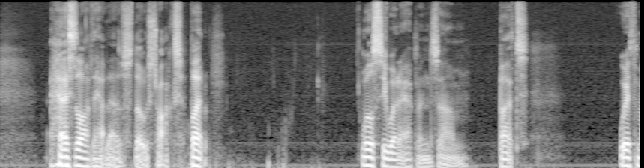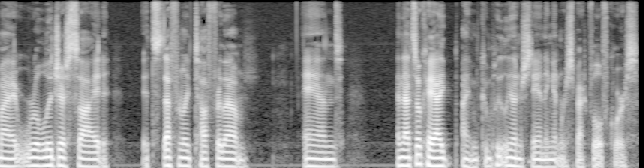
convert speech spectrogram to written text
I still have to have those those talks, but we'll see what happens. Um, but with my religious side, it's definitely tough for them, and and that's okay. I I'm completely understanding and respectful, of course.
